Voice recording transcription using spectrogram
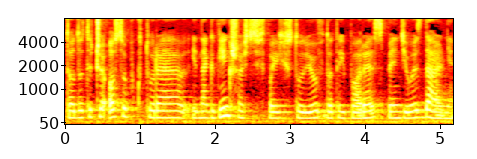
to dotyczy osób, które jednak większość swoich studiów do tej pory spędziły zdalnie,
